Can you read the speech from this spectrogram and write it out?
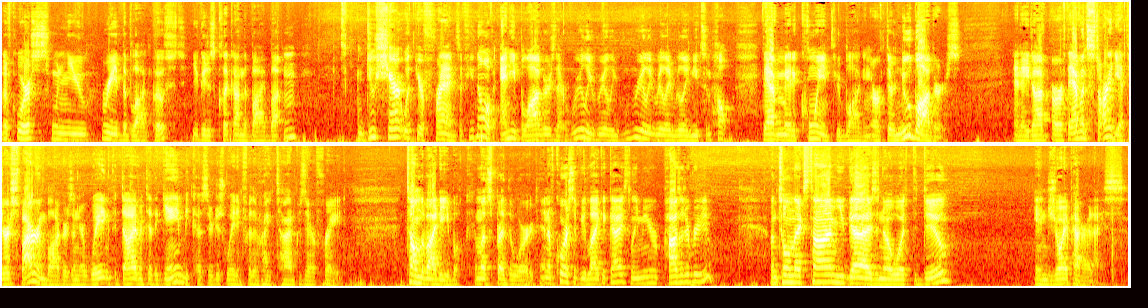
Of course, when you read the blog post, you could just click on the buy button. Do share it with your friends. If you know of any bloggers that really, really, really, really, really need some help, they haven't made a coin through blogging, or if they're new bloggers and they don't have, or if they haven't started yet, they're aspiring bloggers and they're waiting to dive into the game because they're just waiting for the right time because they're afraid. Tell them to buy the ebook and let's spread the word. And of course, if you like it, guys, leave me a positive review. Until next time, you guys know what to do enjoy paradise.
